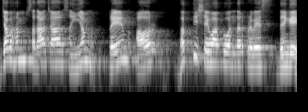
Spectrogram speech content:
जब हम सदाचार, संयम, प्रेम और भक्ति सेवा को अंदर प्रवेश देंगे,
